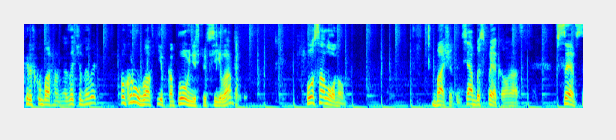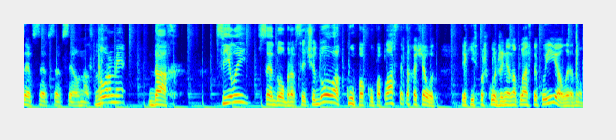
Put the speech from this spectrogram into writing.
Кришку багажника зачинили. По кругу автівка повністю ціла. По салону. Бачите, вся безпека у нас. Все, все, все, все, все у нас в нормі. Дах цілий, все добре, все чудово. Купа, купа пластика. Хоча от якісь пошкодження на пластику є, але ну,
